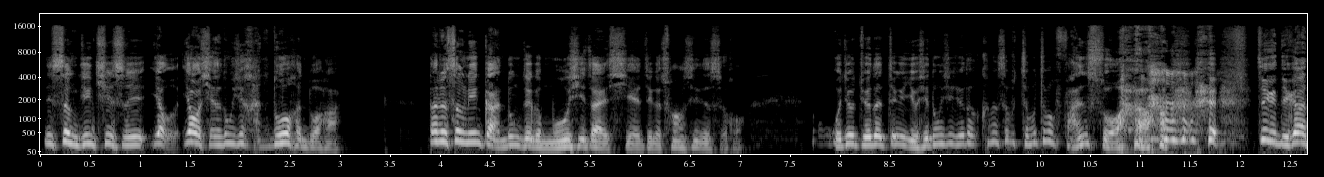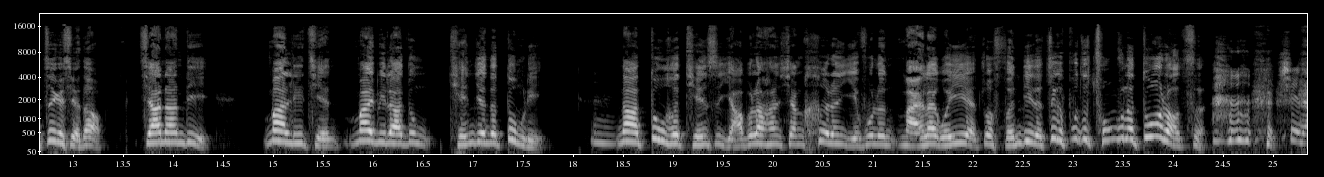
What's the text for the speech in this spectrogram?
那圣经其实要要写的东西很多很多哈。但是圣灵感动这个摩西在写这个创世的时候，我就觉得这个有些东西觉得可能是不怎么这么繁琐啊？这个你看，这个写到迦南地曼利田麦比拉洞田间的洞里，嗯，那洞和田是亚伯拉罕向赫人以弗伦买来为业做坟地的，这个不知重复了多少次？是的，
